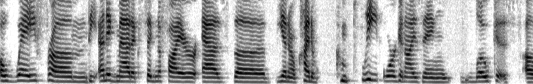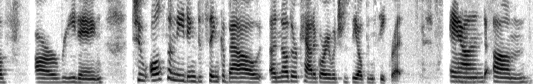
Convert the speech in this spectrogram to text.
away from the enigmatic signifier as the, you know, kind of complete organizing locus of our reading to also needing to think about another category, which was the open secret. And, um,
